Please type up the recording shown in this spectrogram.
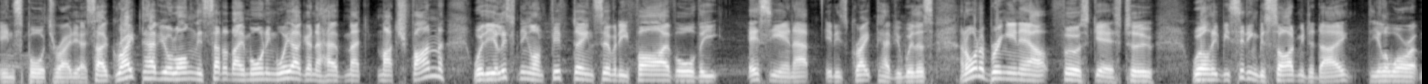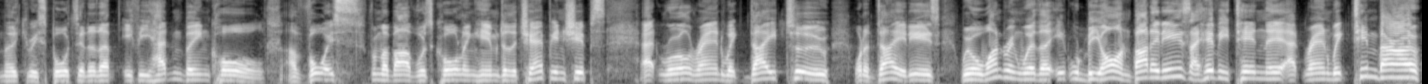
in sports radio. So great to have you along this Saturday morning. We are going to have Matt much fun. Whether you're listening on 1575 or the SEN app. It is great to have you with us. And I want to bring in our first guest who, well, he'd be sitting beside me today, the Illawarra Mercury sports editor, if he hadn't been called. A voice from above was calling him to the championships at Royal Randwick. Day two. What a day it is. We were wondering whether it would be on, but it is a heavy 10 there at Randwick. Tim Barrow,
